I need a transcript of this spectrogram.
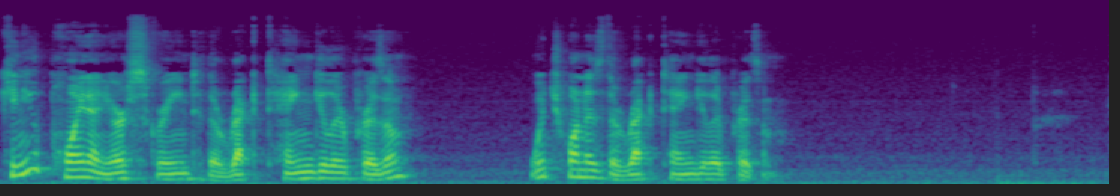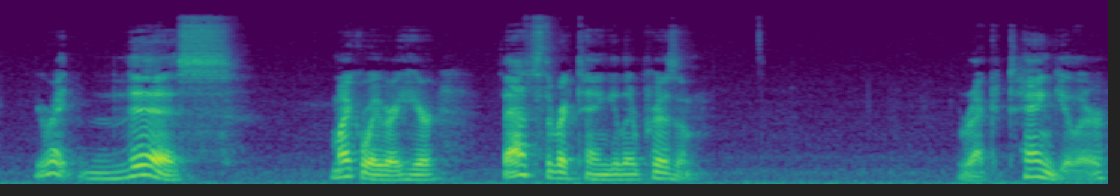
Can you point on your screen to the rectangular prism? Which one is the rectangular prism? You're right, this microwave right here, that's the rectangular prism. Rectangular,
